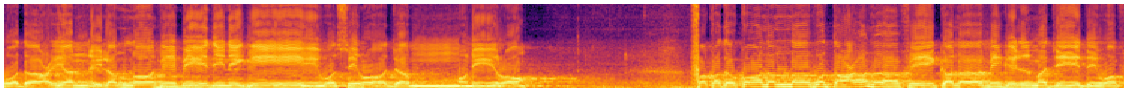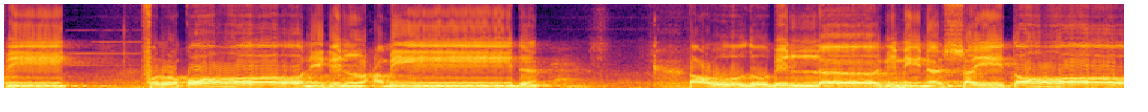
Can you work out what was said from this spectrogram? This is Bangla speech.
وداعيا إلى الله بإذنه وسراجا منيرا فقد قال الله تعالى في كلامه المجيد وفي فرقانه الحميد أعوذ بالله من الشيطان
